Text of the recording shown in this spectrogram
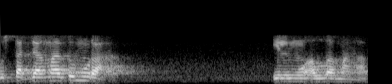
Ustadz Jamal itu murah. Ilmu Allah mahal.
